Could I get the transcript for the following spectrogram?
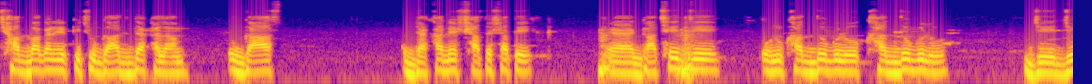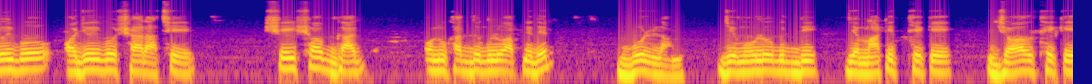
ছাদ বাগানের কিছু গাছ দেখালাম। গাছ দেখানোর সাথে সাথে গাছের যে অনুখাদ্যগুলো, খাদ্যগুলো, যে জৈব, অজৈব সার আছে, সেই সব গাছ অনুখাদ্যগুলো আপনাদের বললাম। যে মৌলবৃদ্ধি, যে মাটির থেকে, জল থেকে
